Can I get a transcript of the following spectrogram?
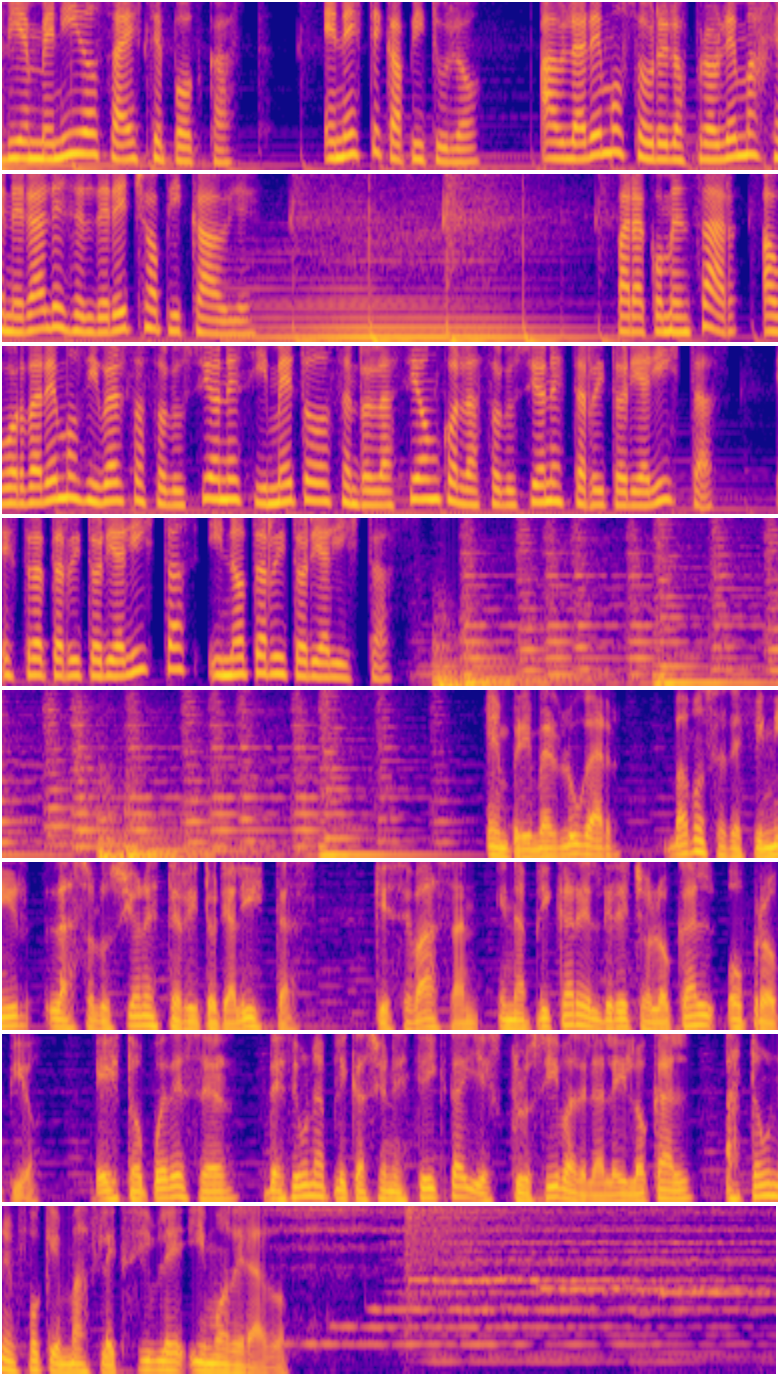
Bienvenidos a este podcast. En este capítulo, hablaremos sobre los problemas generales del derecho aplicable. Para comenzar, abordaremos diversas soluciones y métodos en relación con las soluciones territorialistas, extraterritorialistas y no territorialistas. En primer lugar, vamos a definir las soluciones territorialistas, que se basan en aplicar el derecho local o propio. Esto puede ser desde una aplicación estricta y exclusiva de la ley local hasta un enfoque más flexible y moderado.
